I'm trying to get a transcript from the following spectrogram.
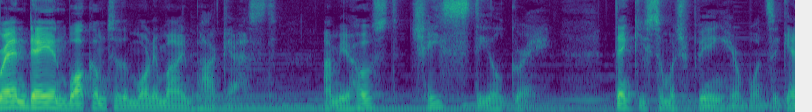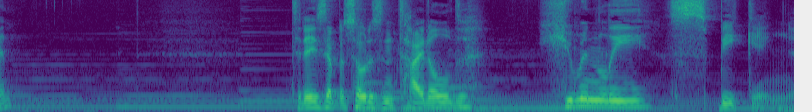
Grand day and welcome to the Morning Mind Podcast. I'm your host, Chase Steele Gray. Thank you so much for being here once again. Today's episode is entitled Humanly Speaking.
